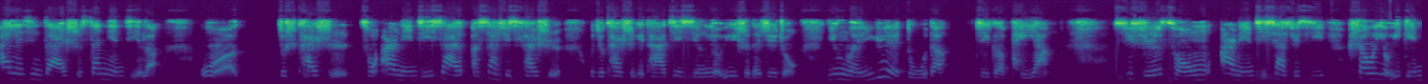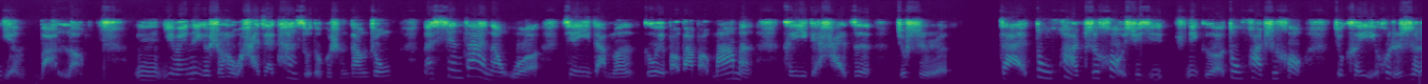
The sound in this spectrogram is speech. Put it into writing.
艾伦现在是三年级了，我。从二年级下呃下学期开始，我就开始给他进行有意识的这种英文阅读的这个培养。其实从二年级下学期稍微有一点点晚了，嗯，因为那个时候我还在探索的过程当中。那现在呢，我建议咱们各位宝爸宝妈们可以给孩子就是。在动画之后学习那个动画之后就可以，或者是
